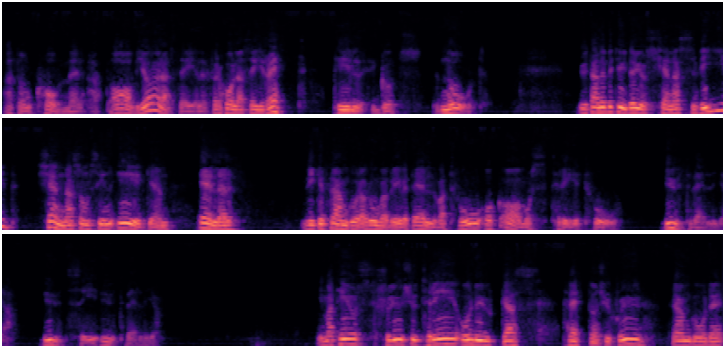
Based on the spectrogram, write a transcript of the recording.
att de kommer att avgöra sig eller förhålla sig rätt till Guds nåd. Utan det betyder just kännas vid, känna som sin egen eller vilket framgår av Romarbrevet 11.2 och Amos 3.2 utvälja, utse, utvälja. I Matteus 7.23 och Lukas 13.27 framgår det,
